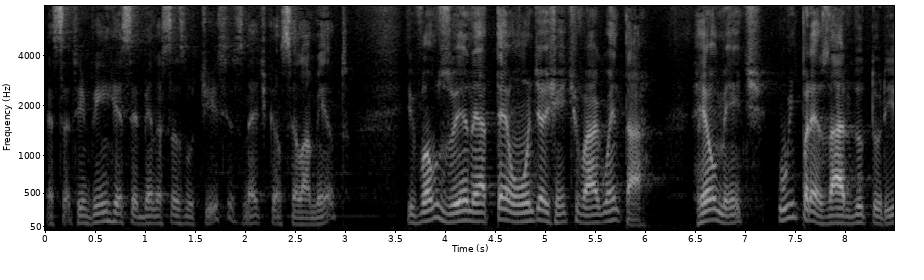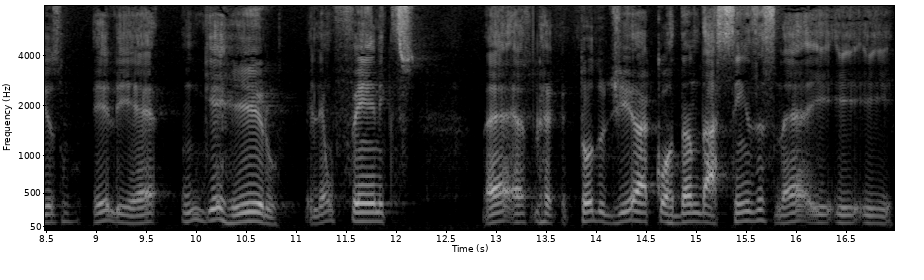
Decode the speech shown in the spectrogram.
essa, vem recebendo essas notícias né, de cancelamento e vamos ver né, até onde a gente vai aguentar realmente o empresário do turismo ele é um guerreiro, ele é um fênix, né? É, todo dia acordando das cinzas, né? E, e,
